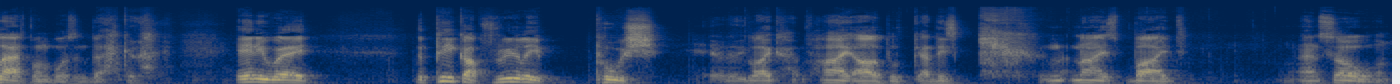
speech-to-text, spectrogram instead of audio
last one wasn't that good. Anyway, the pickups really push like high output and this nice bite and so on.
